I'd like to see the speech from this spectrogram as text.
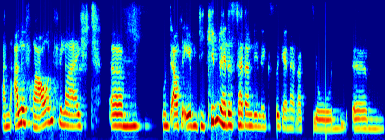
an alle Frauen vielleicht, ähm, und auch eben die Kinder, das ist ja dann die nächste Generation, ähm,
